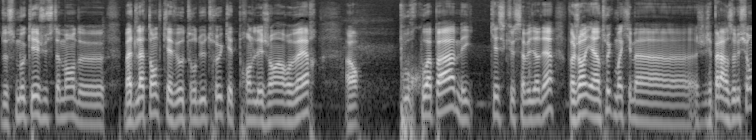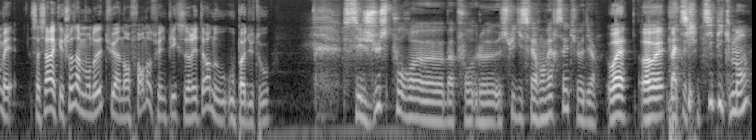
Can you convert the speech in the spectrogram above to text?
de se moquer justement de bah, de l'attente qu'il y avait autour du truc et de prendre les gens à revers? Alors pourquoi pas? Mais qu'est-ce que ça veut dire derrière Enfin genre il y a un truc moi qui m'a j'ai pas la résolution mais ça sert à quelque chose à un moment donné tu es un enfant dans Twin Peaks The Return ou, ou pas du tout? C'est juste pour, euh, bah, pour le, celui qui se fait renverser, tu veux dire? Ouais ouais ouais. Bah, ty- typiquement,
